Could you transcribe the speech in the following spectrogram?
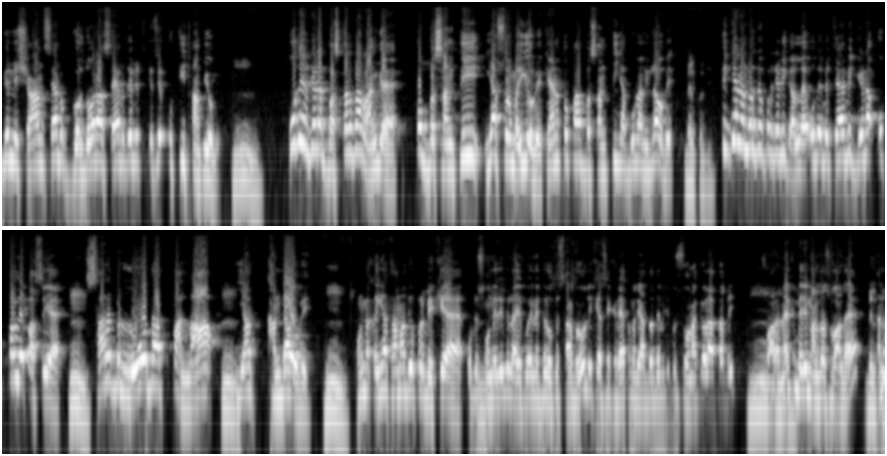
ਵੀ ਨਿਸ਼ਾਨ ਸਾਹਿਬ ਗੁਰਦੁਆਰਾ ਸਾਹਿਬ ਦੇ ਵਿੱਚ ਕਿਸੇ ਉੱਚੀ ਥਾਂ ਤੇ ਹੋਵੇ। ਹੂੰ। ਉਹਦੇ ਜਿਹੜਾ ਬਸਤਰ ਦਾ ਰੰਗ ਹੈ ਉਹ ਬਸੰਤੀ ਜਾਂ ਸੁਰਮਈ ਹੋਵੇ ਕਹਿਣ ਤੋਂ ਭਾਵ ਬਸੰਤੀ ਜਾਂ ਗੂੜਾ ਨੀਲਾ ਹੋਵੇ ਬਿਲਕੁਲ ਜੀ। ਤੀਜੇ ਨੰਬਰ ਦੇ ਉੱਪਰ ਜਿਹੜੀ ਗੱਲ ਹੈ ਉਹਦੇ ਵਿੱਚ ਹੈ ਵੀ ਜਿਹੜਾ ਉੱਪਰਲੇ ਪਾਸੇ ਹੈ ਸਰਬ ਲੋਹ ਦਾ ਭਾਲਾ ਜਾਂ ਖੰਡਾ ਹੋਵੇ। ਹੁਣ ਮੈਂ ਕਈਆਂ ਥਾਵਾਂ ਦੇ ਉੱਪਰ ਵੇਖਿਆ ਹੈ ਉੱਥੇ ਸੋਨੇ ਦੇ ਵੀ ਲਾਏ ਹੋਏ ਨੇ ਫਿਰ ਉੱਥੇ ਸਰਬ ਲੋਹ ਲਿਖਿਆ ਸਿੱਖ ਰਹਿਤ ਮਰਿਆਦਾ ਦੇ ਵਿੱਚ ਤੁਸੀਂ ਸੋਨਾ ਕਿਉਂ ਲਾਤਾ ਬਈ। ਸਵਾਲ ਹੈ ਨਾ ਕਿ ਮੇਰੇ ਮਨ ਦਾ ਸਵਾਲ ਹੈ ਬਿਲਕੁਲ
